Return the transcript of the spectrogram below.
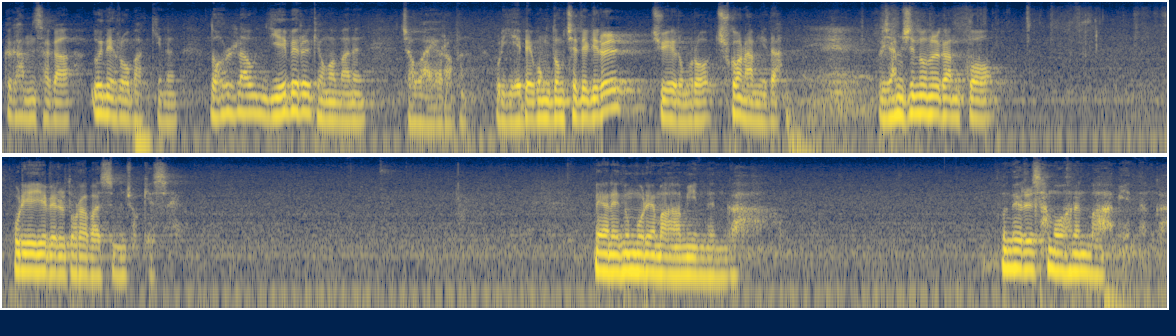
그 감사가 은혜로 바뀌는 놀라운 예배를 경험하는 저와 여러분, 우리 예배 공동체 되기를 주의 이름으로 축원합니다. 우리 잠시 눈을 감고 우리의 예배를 돌아봤으면 좋겠어요. 내 안에 눈물의 마음이 있는가? 은혜를 사모하는 마음이 있는가?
